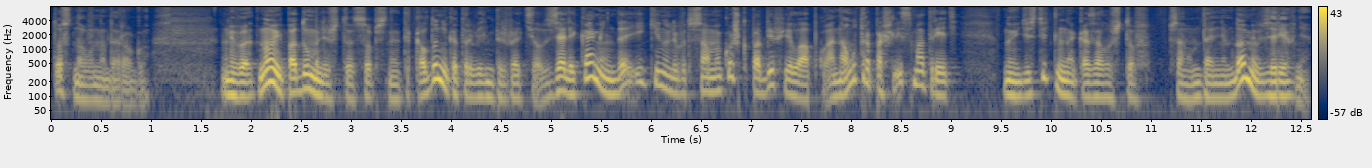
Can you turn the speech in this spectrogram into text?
то снова на дорогу. Вот. Ну и подумали, что, собственно, это колдунья, которая ведьма превратилась. Взяли камень, да, и кинули в эту самую кошку, подбив ей лапку. А на утро пошли смотреть. Ну и действительно оказалось, что в самом дальнем доме, в деревне,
